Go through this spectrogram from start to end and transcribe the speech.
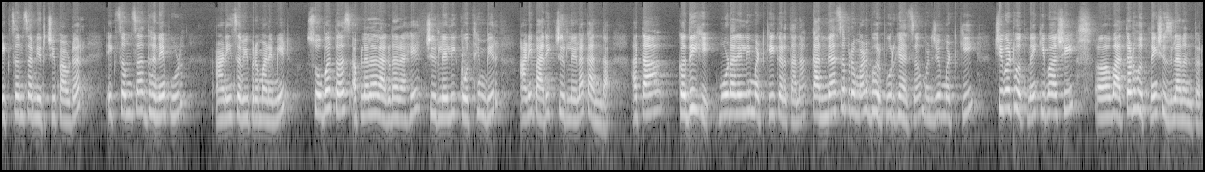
एक चमचा मिरची पावडर एक चमचा धनेपूड आणि चवीप्रमाणे मीठ. सोबतच आपल्याला लागणार आहे चिरलेली कोथिंबीर आणि बारीक चिरलेला कांदा. आता कधीही मोड आलेली मटकी करताना कांद्याचं प्रमाण भरपूर घ्यायचं म्हणजे मटकी चिवट होत नाही किंवा अशी वातड होत नाही शिजल्यानंतर.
